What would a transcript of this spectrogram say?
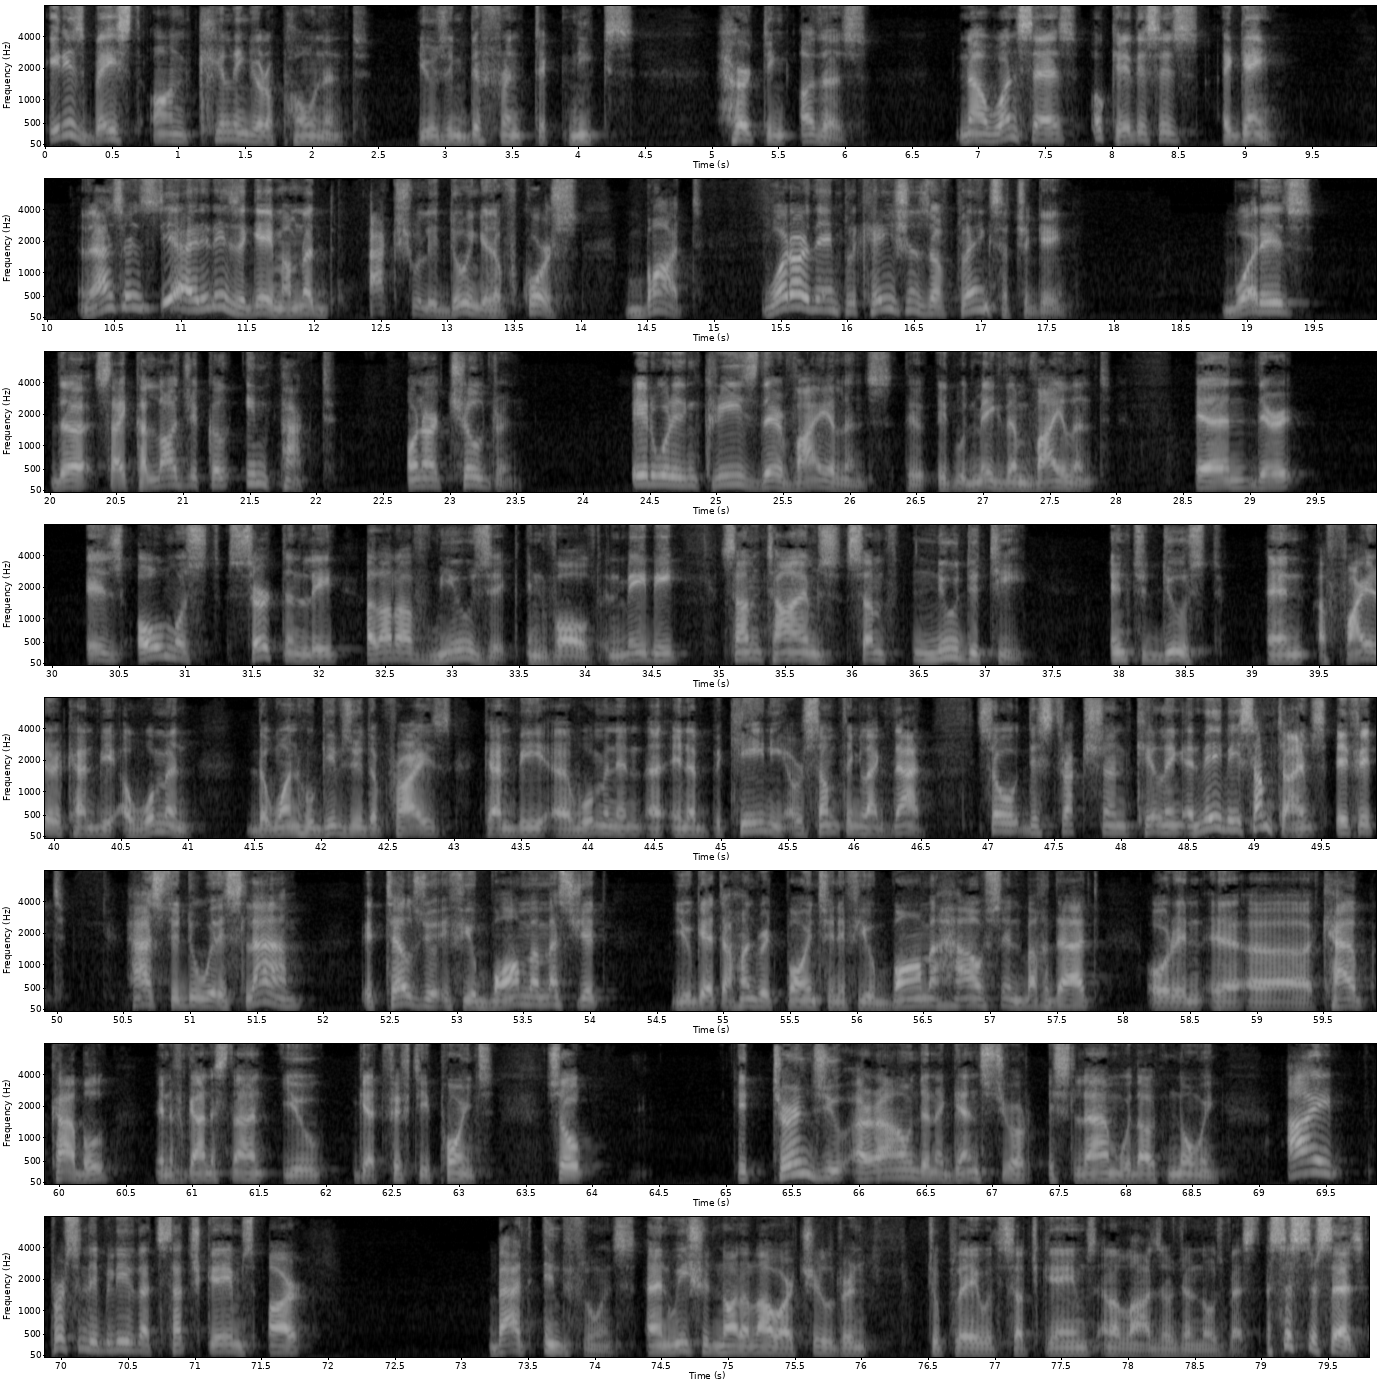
it is based on killing your opponent using different techniques, hurting others. Now, one says, okay, this is a game. And the answer is, yeah, it is a game. I'm not actually doing it, of course. But what are the implications of playing such a game? What is the psychological impact on our children? It would increase their violence, it would make them violent. And there is almost certainly a lot of music involved, and maybe sometimes some nudity introduced. And a fighter can be a woman, the one who gives you the prize can be a woman in a, in a bikini or something like that. So destruction, killing, and maybe sometimes if it has to do with Islam, it tells you if you bomb a masjid, you get 100 points, and if you bomb a house in Baghdad or in uh, uh, Kabul in Afghanistan, you get 50 points. So it turns you around and against your Islam without knowing. I personally believe that such games are bad influence, and we should not allow our children to play with such games, and Allah knows best. A sister says,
